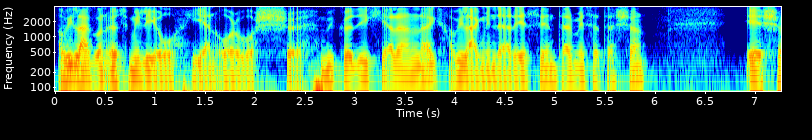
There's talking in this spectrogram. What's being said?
A világon 5 millió ilyen orvos működik jelenleg, a világ minden részén természetesen, és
